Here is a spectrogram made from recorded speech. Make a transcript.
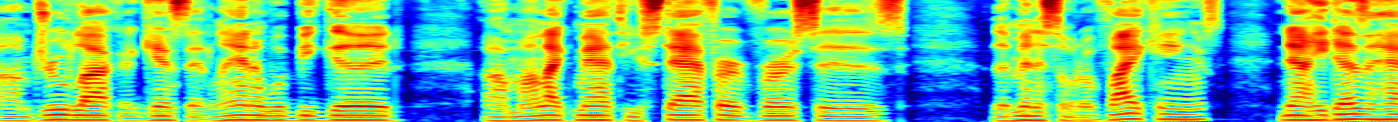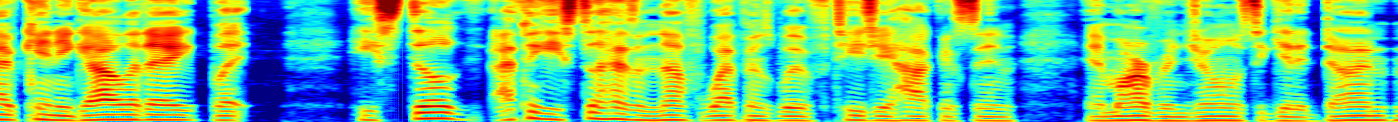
um, Drew Lock against Atlanta would be good. Um, I like Matthew Stafford versus the Minnesota Vikings. Now he doesn't have Kenny Golladay, but he still I think he still has enough weapons with TJ Hockenson and Marvin Jones to get it done.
